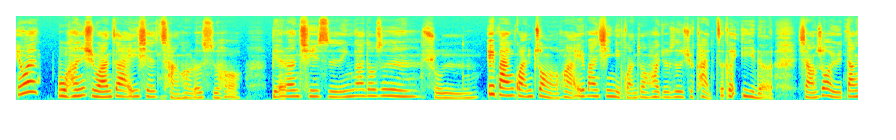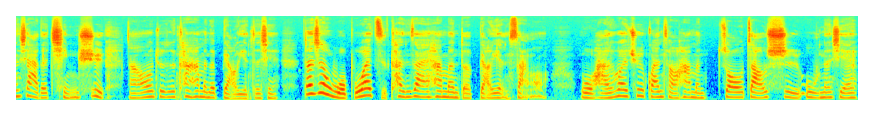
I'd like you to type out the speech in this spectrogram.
因为我很喜欢在一些场合的时候，别人其实应该都是属于一般观众的话，一般心理观众的话，就是去看这个艺人，享受于当下的情绪，然后就是看他们的表演这些，但是我不会只看在他们的表演上哦。我还会去观察他们周遭事物，那些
